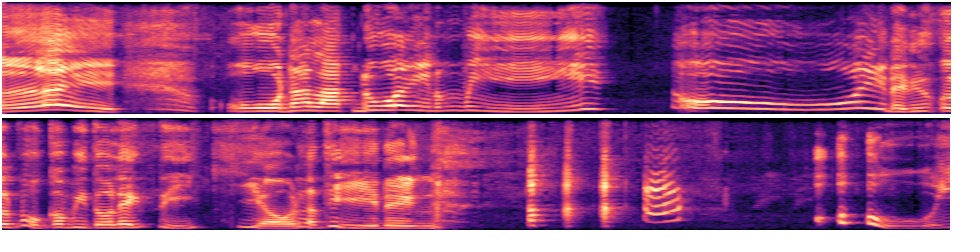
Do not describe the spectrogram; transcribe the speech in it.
เอ้ย โอ้ น่ารักด้วยน้องหมี โอ้ย ในที่สุดผมก็มีตัวเลขสีเขียวสักทีหนึ่งโอ้ย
